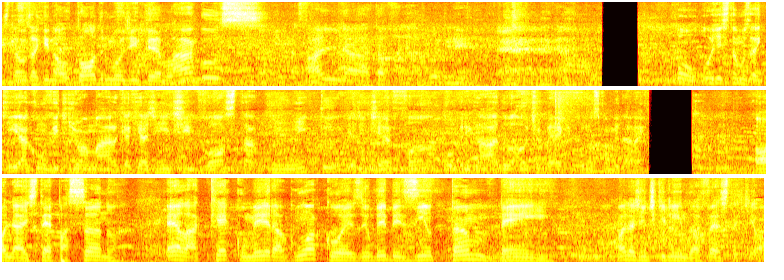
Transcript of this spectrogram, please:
Estamos aqui no Autódromo de Interlagos. Olha, tá. Bom, hoje estamos aqui a convite de uma marca que a gente gosta muito e a gente é fã. Obrigado, Outback, por nos convidar aqui. Olha a Esté passando. Ela quer comer alguma coisa e o bebezinho também. Olha, gente, que lindo a festa aqui, ó.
